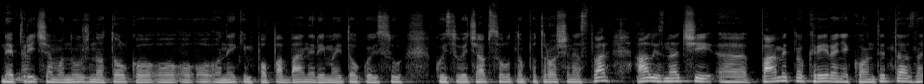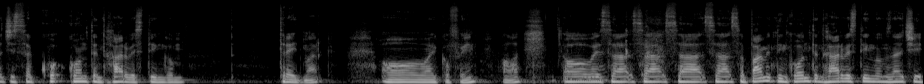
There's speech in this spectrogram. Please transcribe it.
ne pričamo nužno toliko o, o, o nekim pop-up banerima i to koji su, koji su već apsolutno potrošena stvar, ali znači e, pametno kreiranje kontenta, znači sa content harvestingom trademark, ovaj, kofein, hvala, ovaj, sa, sa, sa, sa, sa pametnim content harvestingom, znači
